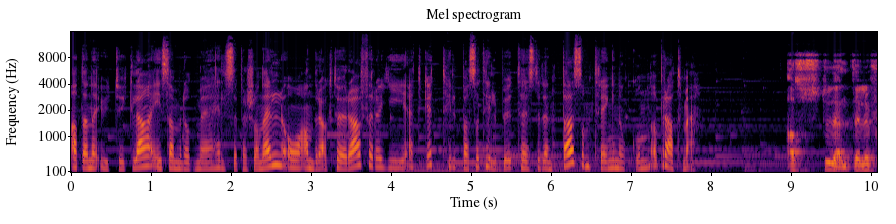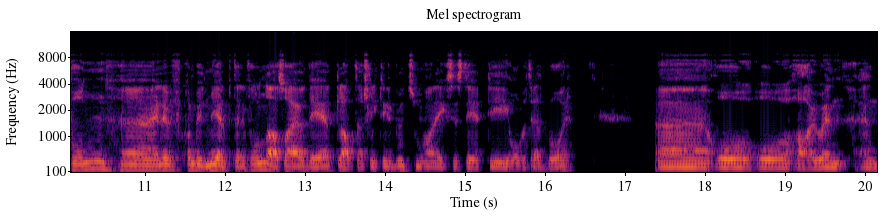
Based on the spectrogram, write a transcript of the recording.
at den er utvikla i samråd med helsepersonell og andre aktører for å gi et godt tilpassa tilbud til studenter som trenger noen å prate med. Altså Studenttelefonen, eh, eller vi kan begynne med hjelpetelefonen, da, så er jo det et lavterskeltilbud som har eksistert i over 30 år. Eh, og, og har jo en, en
